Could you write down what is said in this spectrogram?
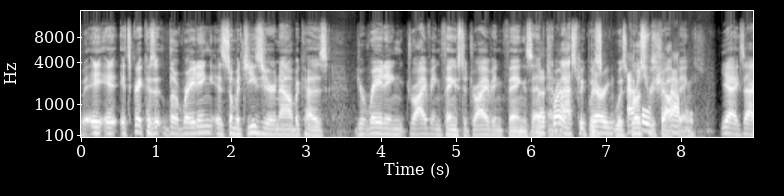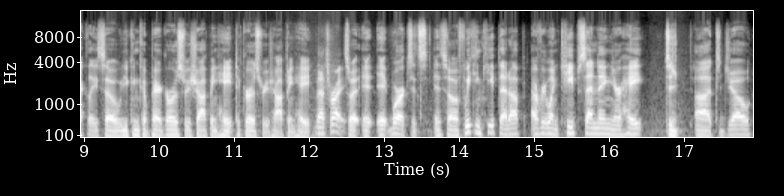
It, it, it's great because the rating is so much easier now because you're rating driving things to driving things, and, right, last week was was grocery shopping. apples. Yeah, exactly. So you can compare grocery shopping hate to grocery shopping hate. That's right. So it, it works. It's, it, so if we can keep that up, everyone keep sending your hate to uh, to Joe.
